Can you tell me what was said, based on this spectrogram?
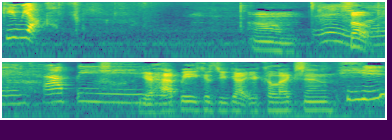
give me off. Um, So- I am happy. you're happy because you got your collection.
